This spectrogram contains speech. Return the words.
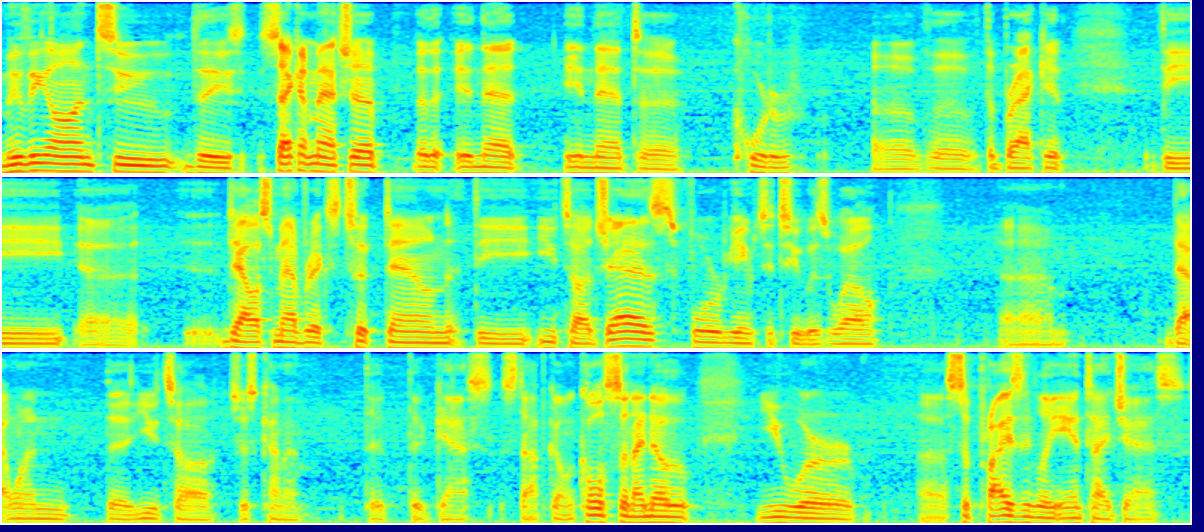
Moving on to the second matchup in that in that uh, quarter of the the bracket, the uh, Dallas Mavericks took down the Utah Jazz four games to two as well. Um, that one, the Utah just kind of the the gas stopped going. Colson, I know you were uh, surprisingly anti-Jazz.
